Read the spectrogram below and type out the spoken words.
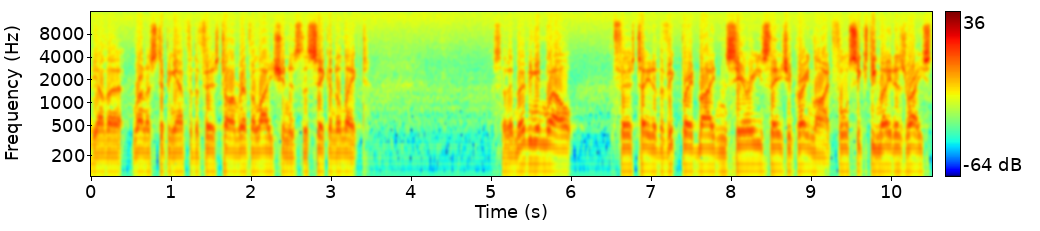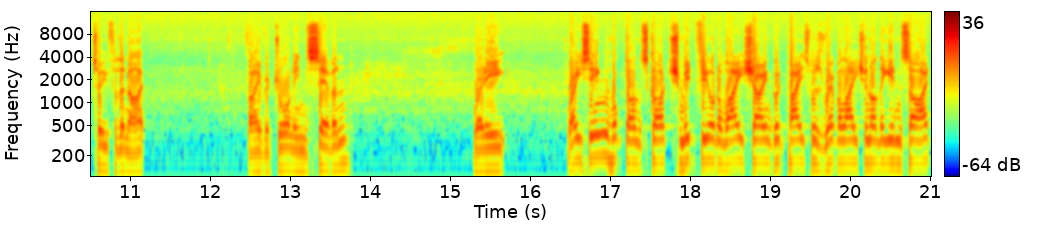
The other runner stepping out for the first time, Revelation, is the second elect. So they're moving in well. First heat of the Vicbred Maiden Series. There's your green light. 460 metres, race two for the night. Favourite drawn in seven. Ready Racing, hooked on Scotch, midfield away, showing good pace was Revelation on the inside.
